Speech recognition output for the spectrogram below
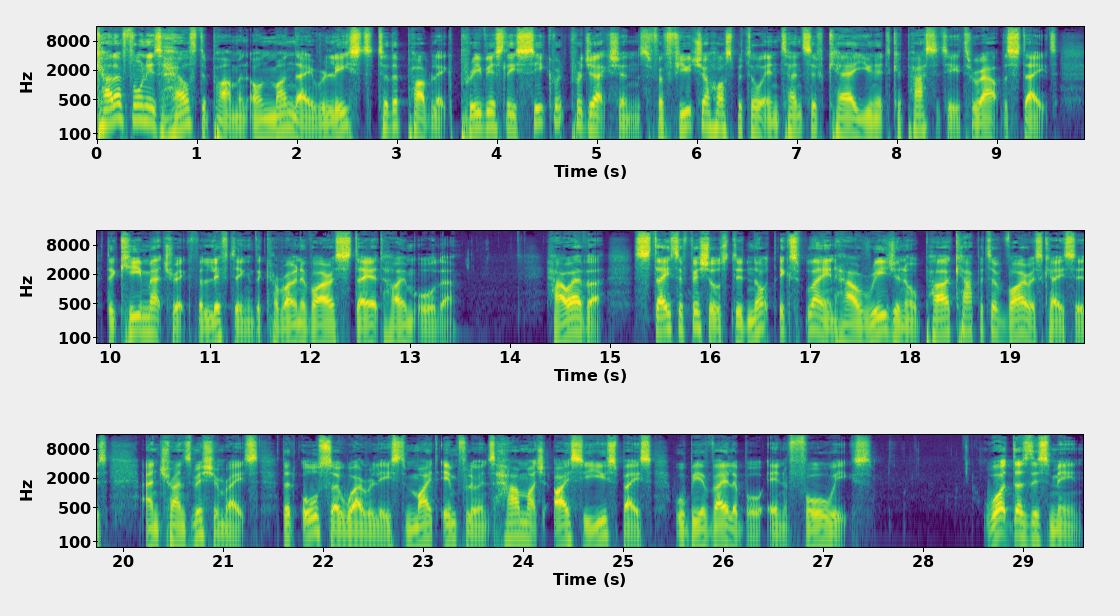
California's health department on Monday released to the public previously secret projections for future hospital intensive care unit capacity throughout the state, the key metric for lifting the coronavirus stay at home order. However, state officials did not explain how regional per capita virus cases and transmission rates that also were released might influence how much ICU space will be available in four weeks. What does this mean?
